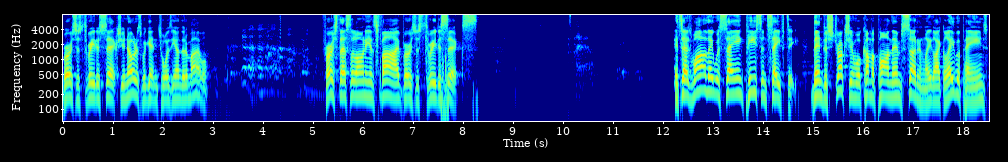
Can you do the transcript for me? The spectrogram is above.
verses 3 to 6. You notice we're getting towards the end of the Bible. First Thessalonians 5 verses 3 to 6. It says, While they were saying peace and safety, then destruction will come upon them suddenly, like labor pains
